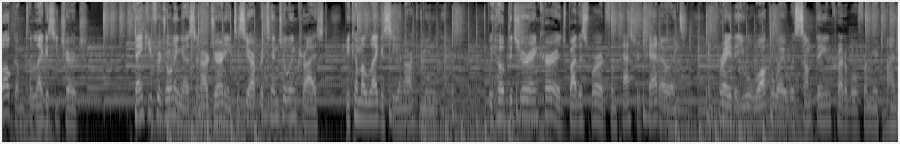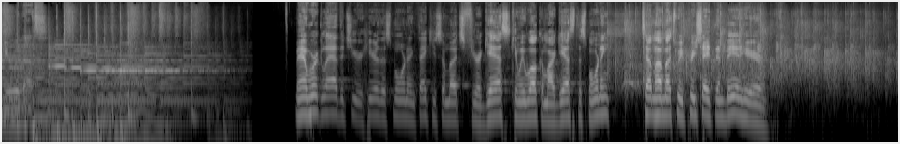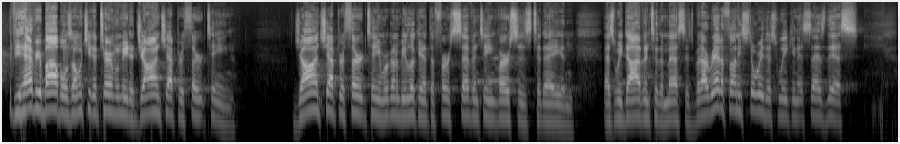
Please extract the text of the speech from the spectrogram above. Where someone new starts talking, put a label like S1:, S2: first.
S1: Welcome to Legacy Church. Thank you for joining us in our journey to see our potential in Christ become a legacy in our community. We hope that you are encouraged by this word from Pastor Chad Owens and pray that you will walk away with something incredible from your time here with us.
S2: Man, we're glad that you're here this morning. Thank you so much for your guest. Can we welcome our guest this morning? Tell them how much we appreciate them being here. If you have your Bibles, I want you to turn with me to John chapter 13. John chapter 13, we're going to be looking at the first 17 verses today and as we dive into the message. But I read a funny story this week and it says this.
